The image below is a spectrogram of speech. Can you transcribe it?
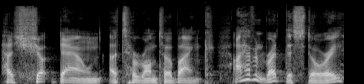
has shut down a Toronto bank. I haven't read this story.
